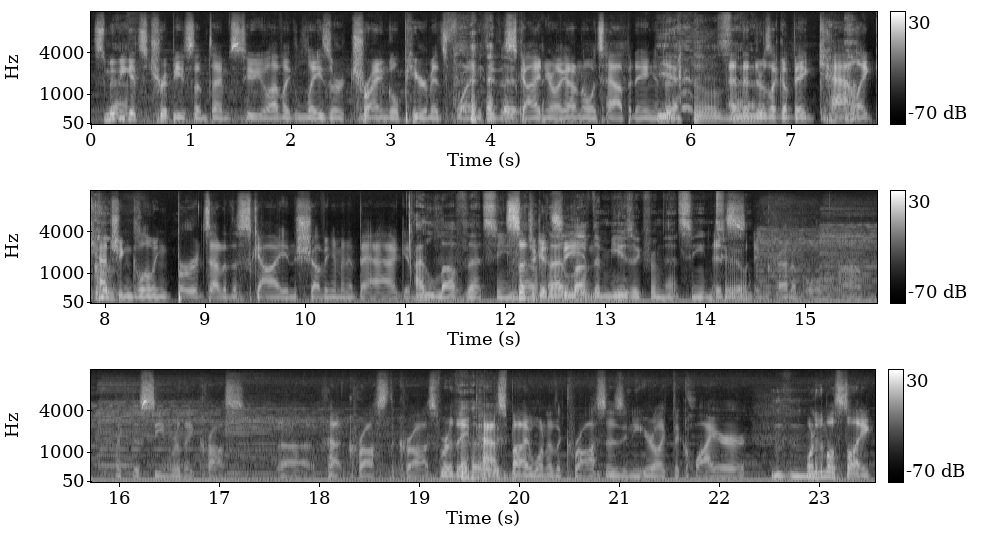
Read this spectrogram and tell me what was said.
This movie Yeah. gets trippy sometimes too. You'll have like laser triangle pyramids flying through the sky, and you're like, I don't know what's happening. And Yeah, then, and then there's like a big cat like catching glowing birds out of the sky and shoving them in a bag. And I love that scene. Such a good and I love the music from that scene it's too. incredible. Um, like the scene where they cross, uh, cross the cross, where they pass by one of the crosses and you hear like the choir. Mhm. One of the most like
